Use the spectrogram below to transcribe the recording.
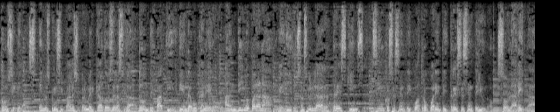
Consíguelas en los principales supermercados de la ciudad, donde Pati, Tienda Bucanero, Andino Paraná. Pedidos al celular 315-564-4361. Solareta.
